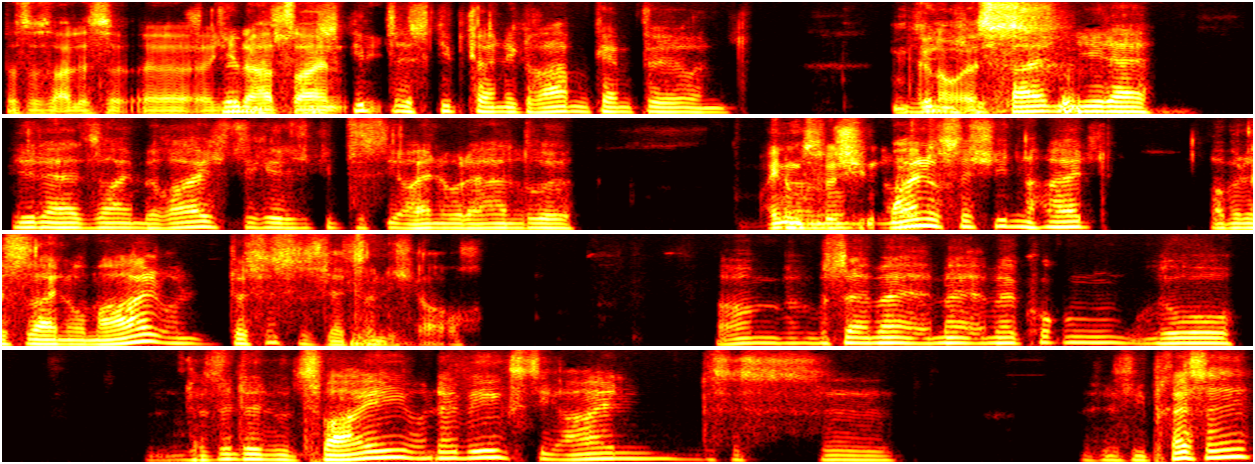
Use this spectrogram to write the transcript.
das ist alles, äh, Stimmt, jeder hat sein, Es gibt, es gibt keine Grabenkämpfe und genau, es. Jeder, jeder hat seinen Bereich. Sicherlich gibt es die eine oder andere äh, Meinungsverschiedenheit. Meinungsverschiedenheit, aber das sei normal und das ist es letztendlich auch. Ähm, Man muss ja immer, immer, immer gucken, so, da sind ja nur zwei unterwegs. Die einen, das ist, äh, das ist die Presse,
